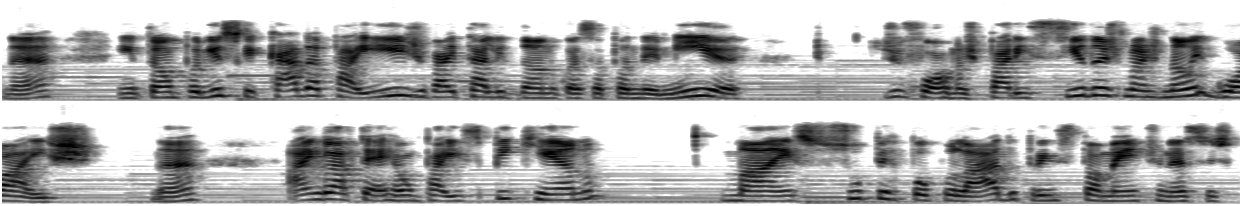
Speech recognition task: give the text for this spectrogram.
Né? Então, por isso que cada país vai estar lidando com essa pandemia de formas parecidas, mas não iguais. Né? A Inglaterra é um país pequeno, mas super populado, principalmente nessas,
